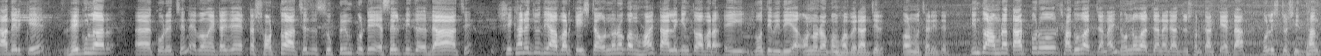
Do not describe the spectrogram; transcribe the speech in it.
তাদেরকে রেগুলার করেছেন এবং এটাকে একটা শর্ত আছে যে সুপ্রিম কোর্টে এসএলপি দেওয়া আছে, সেখানে যদি আবার কেসটা অন্যরকম হয়, তাহলে কিন্তু আবার এই গতিবিধি অন্যরকম হবে রাজ্যের কর্মচারীদের। কিন্তু আমরা তারপরও সাধুবাদ জানাই, ধন্যবাদ জানাই রাজ্য সরকারকে একটা বলিষ্ঠ সিদ্ধান্ত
